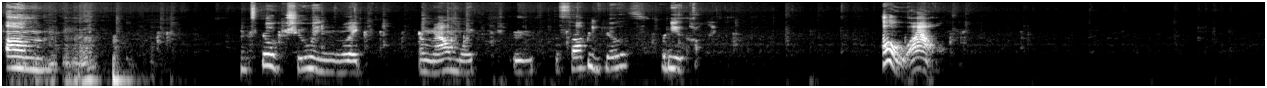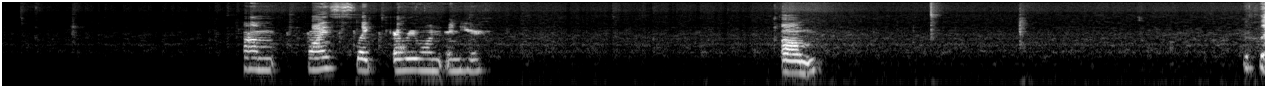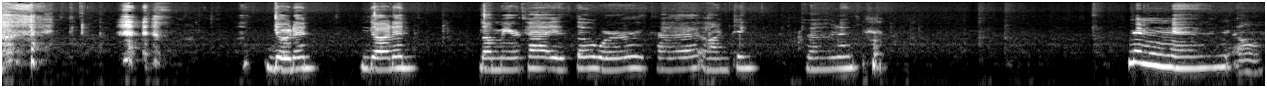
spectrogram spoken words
Um, I'm still chewing like a Malmoy like, a sloppy joes. What do you call it? Oh wow. Um, why is like everyone in here? Um. Dun dun The meerkat is the worst cat hunting. Dun Oh.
